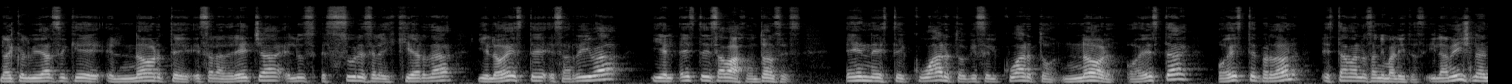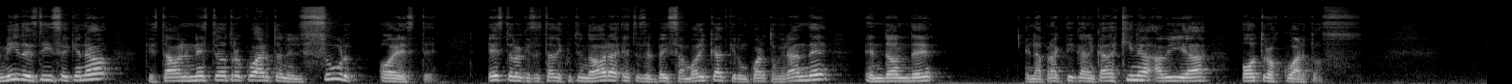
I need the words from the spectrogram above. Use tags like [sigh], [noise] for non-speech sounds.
No hay que olvidarse que el norte es a la derecha, el sur es a la izquierda y el oeste es arriba y el este es abajo. Entonces, en este cuarto, que es el cuarto noroeste, oeste, perdón, estaban los animalitos. Y la Mishnah en Mides dice que no, que estaban en este otro cuarto, en el sur oeste. Esto es lo que se está discutiendo ahora. Este es el Beis Samoikat, que era un cuarto grande, en donde en la práctica en cada esquina había otros cuartos.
